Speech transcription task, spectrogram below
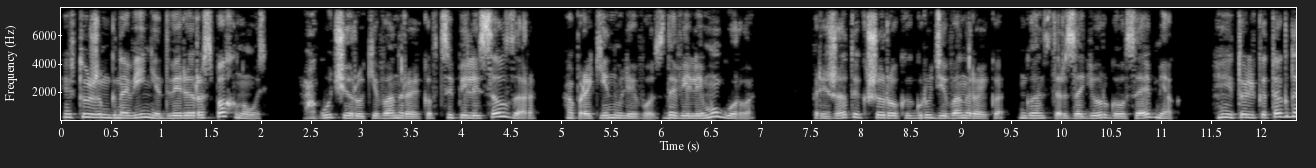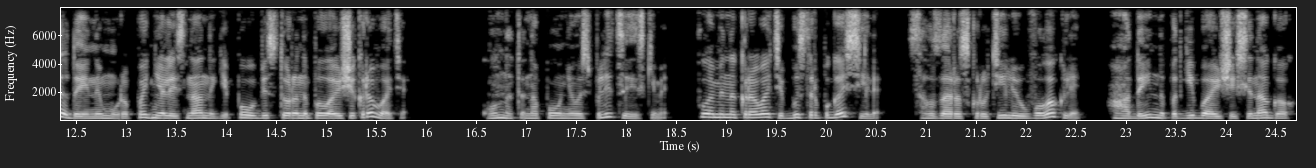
и в то же мгновение дверь распахнулась. Могучие руки Ван Рейка вцепились в Салзара, опрокинули его, сдавили ему горло. Прижатый к широкой груди Ван Рейка, гангстер задергался и обмяк. И только тогда Дейн и Мура поднялись на ноги по обе стороны пылающей кровати. Комната наполнилась полицейскими. Пламя на кровати быстро погасили. Салзара скрутили и уволокли, а Дейн на подгибающихся ногах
